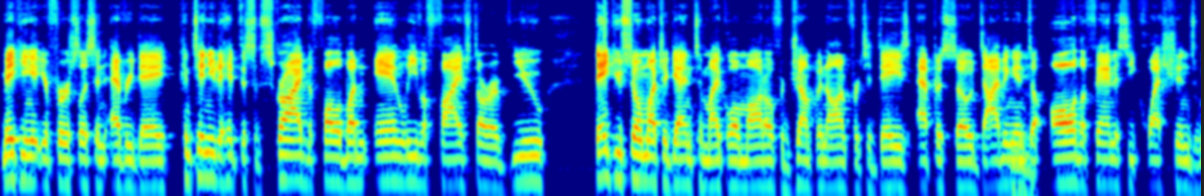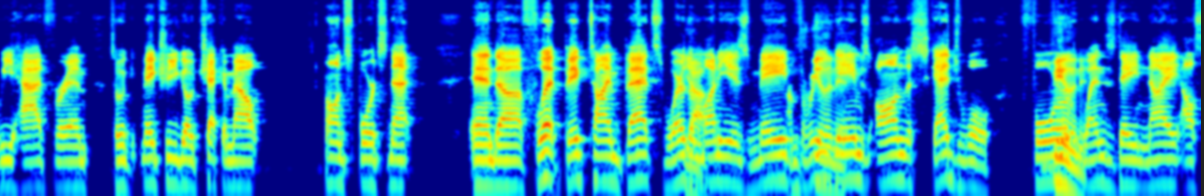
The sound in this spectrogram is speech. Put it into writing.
making it your first listen every day. Continue to hit the subscribe, the follow button, and leave a five star review. Thank you so much again to Michael Amato for jumping on for today's episode, diving into mm. all the fantasy questions we had for him. So make sure you go check him out on Sportsnet. And uh, flip big time bets where the money is made. I'm Three feeling it. games on the schedule for Feeling it. Wednesday night. I'll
